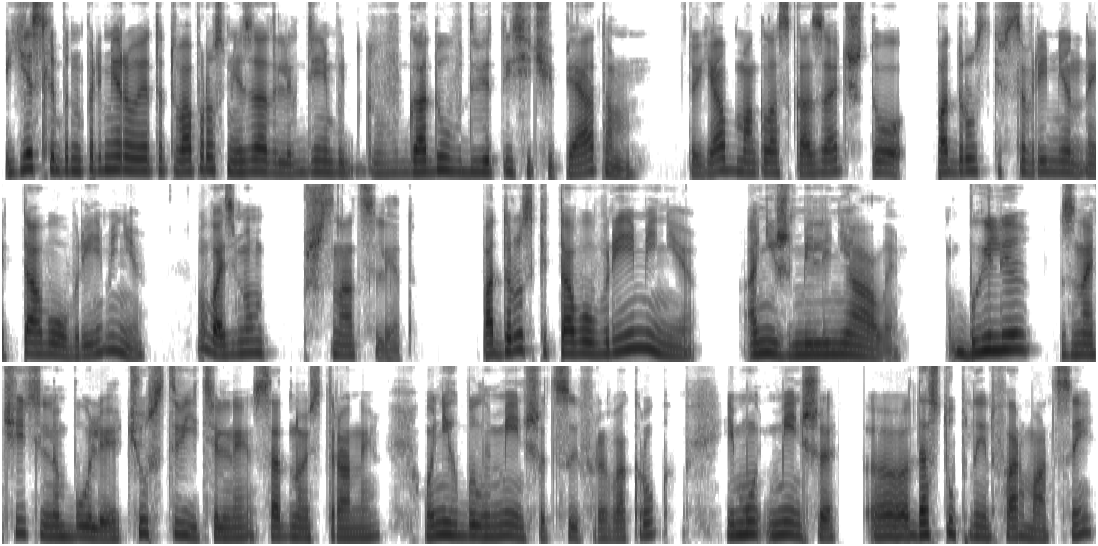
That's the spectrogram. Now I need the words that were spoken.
если бы, например, этот вопрос мне задали где-нибудь в году в 2005, то я бы могла сказать, что подростки в современной того времени, ну, возьмем 16 лет, Подростки того времени, они же миллениалы, были значительно более чувствительны, с одной стороны. У них было меньше цифры вокруг, ему меньше э, доступной информации,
